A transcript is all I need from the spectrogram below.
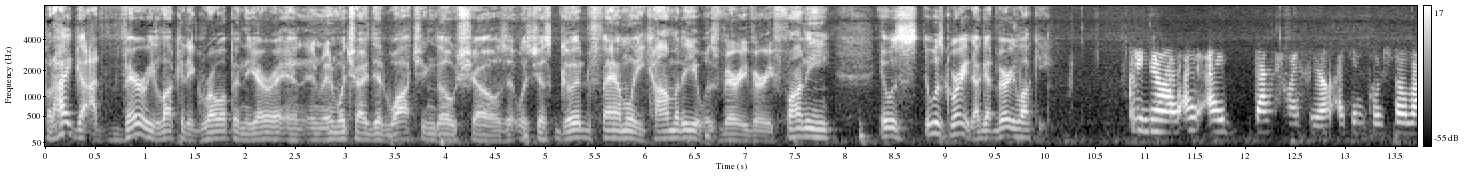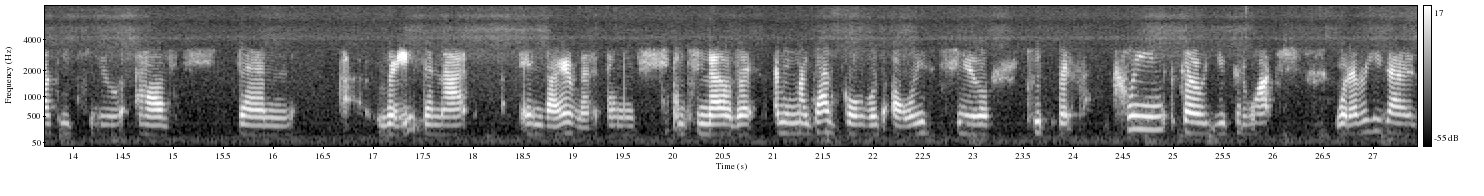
But I got very lucky to grow up in the era in, in, in, which I did watching those shows. It was just good family comedy. It was very, very funny. It was it was great. I got very lucky. I know. I, I that's how I feel. I think we're so lucky to have been uh, raised in that environment, and and to know that. I mean, my dad's goal was always to keep it clean, so you could watch whatever he does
